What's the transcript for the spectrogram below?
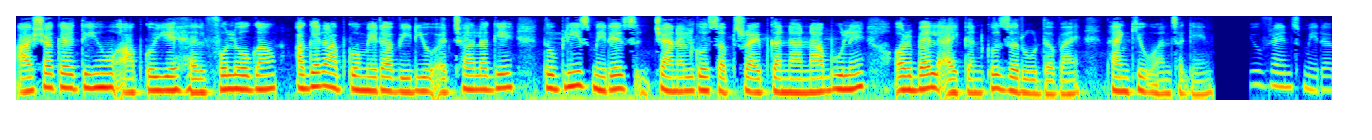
आशा करती हूँ आपको ये हेल्पफुल होगा। अगर आपको मेरा वीडियो अच्छा लगे तो प्लीज़ मेरे चैनल को सब्सक्राइब करना ना भूलें और बेल आइकन को ज़रूर दबाएँ। Thank you once again you friends मेरा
